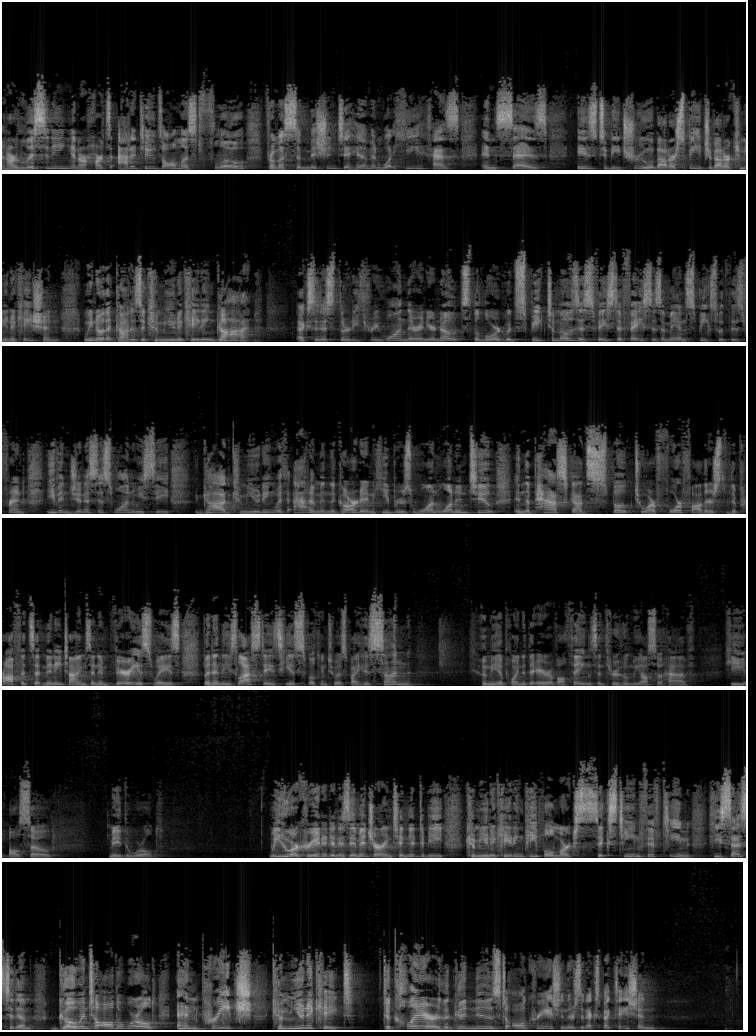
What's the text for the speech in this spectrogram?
And our listening and our heart's attitudes all must flow from a submission to Him and what He has and says is to be true about our speech, about our communication. We know that God is a communicating God. Exodus 33 1, there in your notes, the Lord would speak to Moses face to face as a man speaks with his friend. Even Genesis 1, we see God communing with Adam in the garden. Hebrews 1 1 and 2. In the past, God spoke to our forefathers through the prophets at many times and in various ways, but in these last days, he has spoken to us by his Son, whom he appointed the heir of all things, and through whom we also have he also made the world. We who are created in his image are intended to be communicating people. Mark 16, 15. He says to them, Go into all the world and preach, communicate, declare the good news to all creation. There's an expectation.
